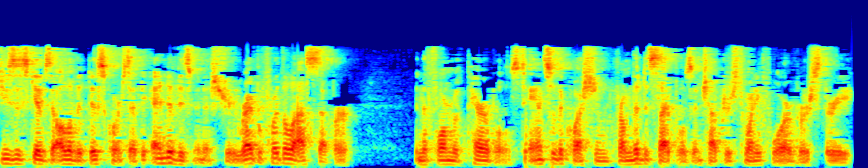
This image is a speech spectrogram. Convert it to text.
Jesus gives the Olivet Discourse at the end of his ministry, right before the Last Supper, in the form of parables to answer the question from the disciples in chapters 24, verse 3.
